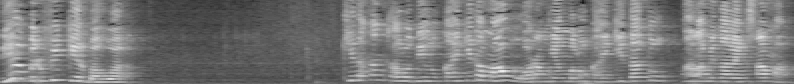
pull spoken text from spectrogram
dia berpikir bahwa kita kan kalau dilukai kita mau orang yang melukai kita tuh ngalamin hal yang sama.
